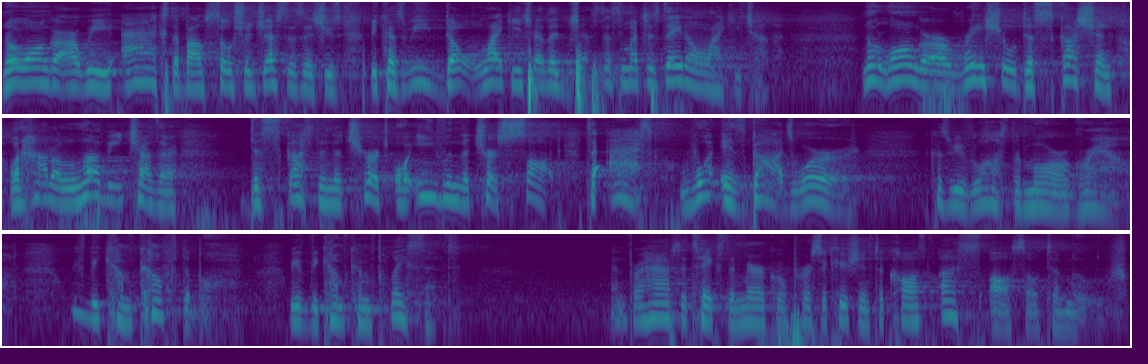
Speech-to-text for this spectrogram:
No longer are we asked about social justice issues because we don't like each other just as much as they don't like each other. No longer are racial discussions on how to love each other discussed in the church or even the church sought to ask, what is God's word? Because we've lost the moral ground. We've become comfortable. We've become complacent. And perhaps it takes the miracle of persecution to cause us also to move.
